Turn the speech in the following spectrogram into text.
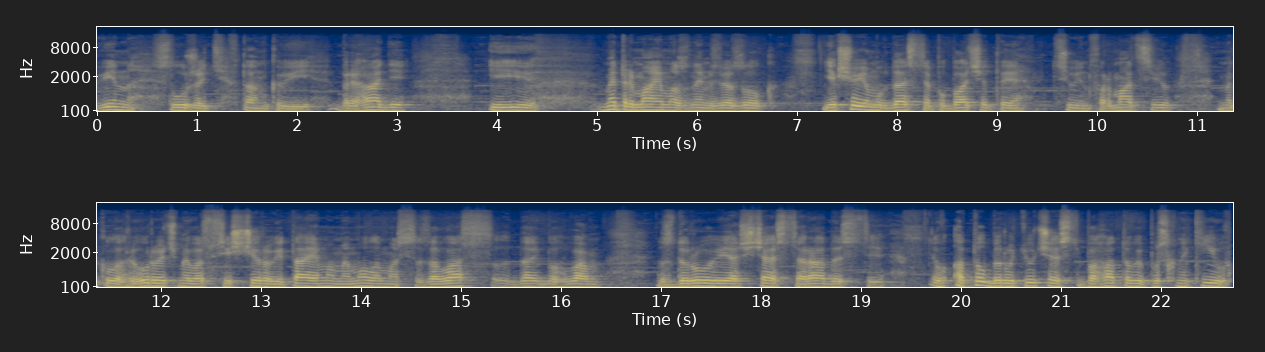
Він служить в танковій бригаді, і ми тримаємо з ним зв'язок. Якщо йому вдасться побачити цю інформацію. Микола Григорович, ми вас всі щиро вітаємо. Ми молимося за вас. Дай Бог вам здоров'я, щастя, радості. В АТО беруть участь багато випускників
